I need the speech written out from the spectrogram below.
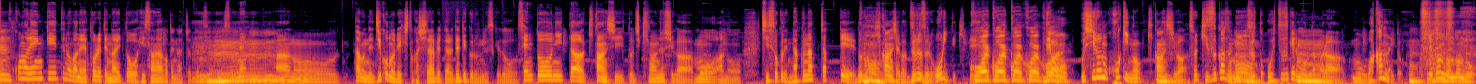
でもここの連携っていうのがね、取れてないと悲惨なことになっちゃったりするんですよね。うんあの、多分ね、事故の歴史とか調べたら出てくるんですけど、先頭にいた機関士と機関助手が、もう、あの、窒息で亡くなっちゃって、どんどん機関車がずるずる降りてきて、怖い怖い怖い怖い怖い。でも、後ろの補機の機関士はそれ気づかずにずっと押し続けるもんだから、もう分かんないと。うん、でどんどんどんどん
